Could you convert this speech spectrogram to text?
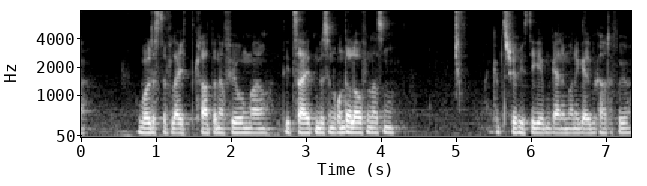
äh, wolltest du vielleicht gerade bei einer Führung mal die Zeit ein bisschen runterlaufen lassen. Dann gibt es Schiris, die geben gerne mal eine gelbe Karte früher.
